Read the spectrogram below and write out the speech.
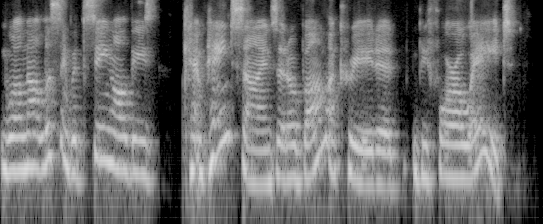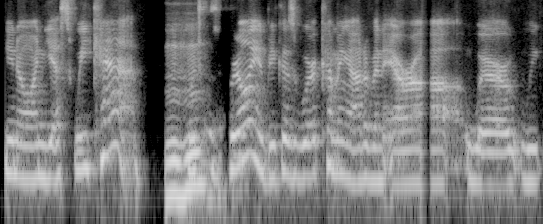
well, not listening, but seeing all these campaign signs that Obama created before 08, you know, and yes, we can. Mhm. Which was brilliant because we're coming out of an era where we,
